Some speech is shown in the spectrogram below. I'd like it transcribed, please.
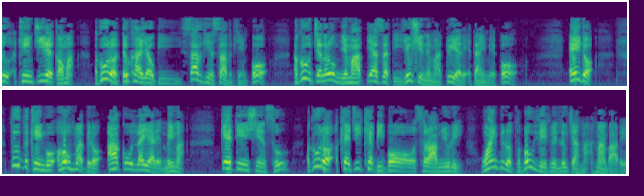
သူအထင်ကြီးတဲ့ကောင်မအခုတော့ဒုက္ခရောက်ပြီစသဖြင့်စသဖြင့်ပေါ့အခုကျွန်တော်တို့မြန်မာပြဿတ်တွေရုပ်ရှင်တွေမှာတွေ့ရတဲ့အတိုင်းပဲပေါ့အဲ့တော့ သူ့သခင်ကိုအဟုတ်မှတ်ပြီးတော့အားကိုးလိုက်ရတဲ့မိမကဲတင်ရှင်ဆိုအခုတော့အခက်ကြီးခက်ပြီပေါ့ဆိုတာမျိုးတွေဝိုင်းပြီးတော့သပုတ်လေလွှင့်လောက်ကြမှာအမှန်ပါပဲ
